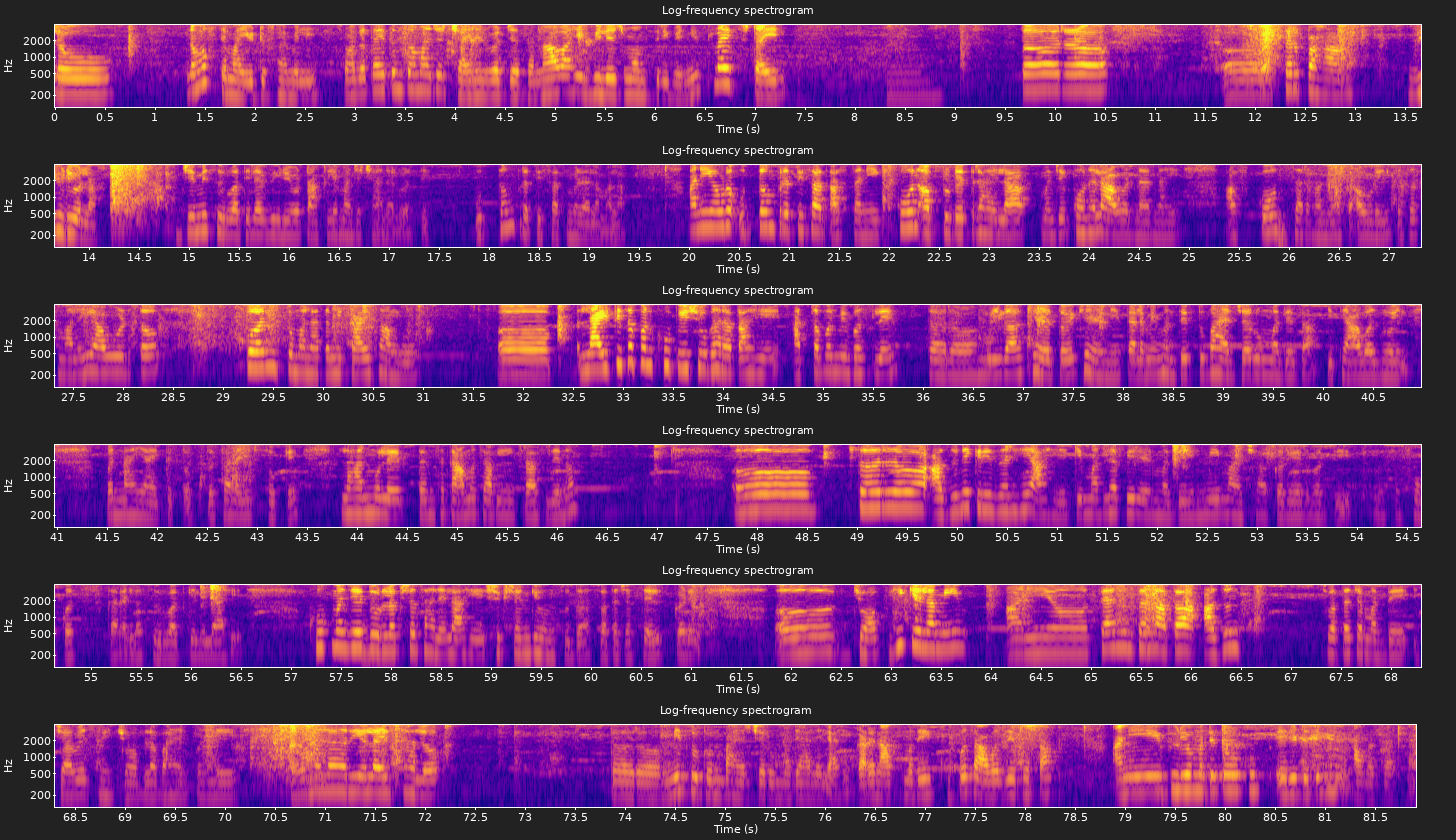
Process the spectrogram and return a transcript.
Hello. नमस्ते my YouTube family स्वागत आहे तुमचं माझ्या चॅनलवर ज्याचं नाव आहे विलेज मॉम त्रिवेणीज लाईफस्टाईल तर तर पहा व्हिडिओला. जे मी सुरुवातीला व्हिडिओ टाकले माझ्या चॅनलवरती उत्तम प्रतिसाद मिळाला मला. आणि एवढं उत्तम प्रतिसाद असताना कोण अप टू डेट राहायला म्हणजे कोणाला आवडणार नाही. ऑफकोर्स सर्वांनाच आवडेल तसंच मलाही आवडतं. पण तुम्हाला आता मी काय सांगू? लाईटीचा पण खूप इश्यू घरात आहे. आत्ता पण मी बसले तर मुलगा मुलगा खेळतोय खेळणी. त्याला मी म्हणते तू बाहेरच्या रूममध्ये जा इथे आवाज होईल. पण नाही ऐकत तो. तर चला इट्स ओके लहान मुलं आहेत त्यांचं कामच आपल्याला त्रास देणं. तर अजून एक रिझन हे आहे की मधल्या पिरियडमध्ये मी माझ्या करिअरवरती थोडंसं फोकस करायला सुरुवात केलेली आहे. खूप म्हणजे दुर्लक्ष झालेलं आहे शिक्षण घेऊनसुद्धा स्वतःच्या सेल्फकडे. जॉबही केला मी आणि त्यानंतर ना आता अजून स्वतःच्यामध्ये ज्यावेळेस मी जॉबला बाहेर पडले तेव्हा मला रिअलाईज झालं. तर मीच उठून बाहेरच्या रूममध्ये आलेले आहे. कारण आतमध्ये खूपच आवाज येत होता आणि व्हिडिओमध्ये तो खूप इरिटेटिंग आवाज वाटला.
